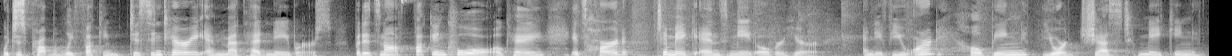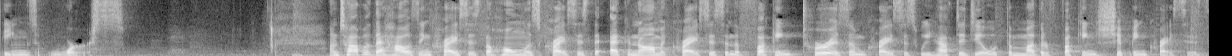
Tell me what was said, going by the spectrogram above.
which is probably fucking dysentery and meth head neighbors. But it's not fucking cool, okay? It's hard to make ends meet over here. And if you aren't helping, you're just making things worse. On top of the housing crisis, the homeless crisis, the economic crisis, and the fucking tourism crisis, we have to deal with the motherfucking shipping crisis.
